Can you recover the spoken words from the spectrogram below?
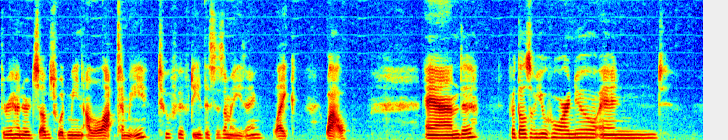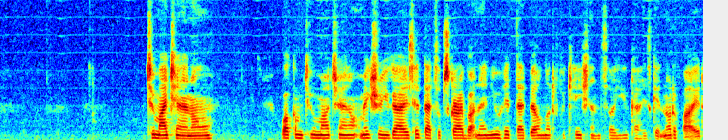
300 subs would mean a lot to me. 250, this is amazing. Like, wow. And for those of you who are new and to my channel, welcome to my channel. Make sure you guys hit that subscribe button and you hit that bell notification so you guys get notified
